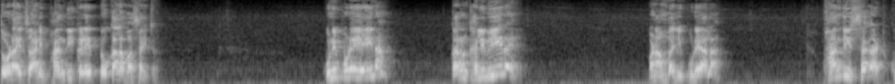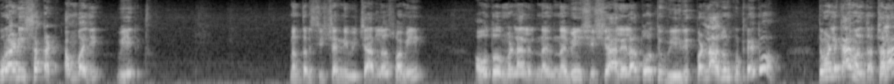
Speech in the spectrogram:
तोडायचं आणि फांदीकडे टोकाला बसायचं. कुणी पुढे येईना कारण खाली विहीर आहे. पण अंबाजी पुढे आला. फांदी सकट कुराडी सकट अंबाजी विहिरीत. नंतर शिष्यांनी विचारलं स्वामी अहो तो म्हणाले न नवीन शिष्य आलेला तो तो विहिरीत पडला अजून कुठे आहे तो? ते म्हणले काय म्हणता चला.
